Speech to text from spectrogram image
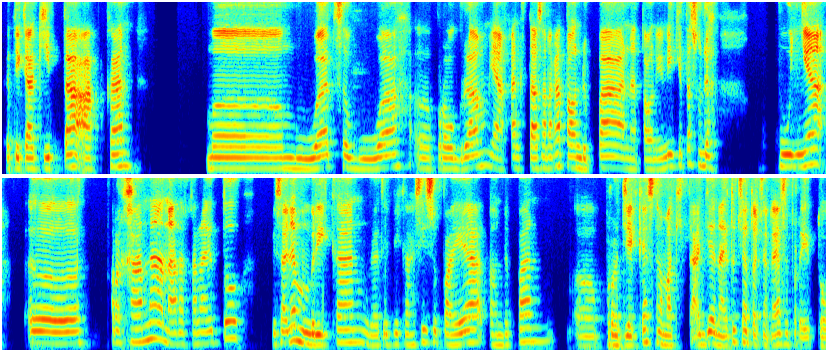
ketika kita akan membuat sebuah eh, program yang akan kita laksanakan tahun depan. Nah, tahun ini kita sudah punya eh, rekanan. Nah, rekanan itu misalnya memberikan gratifikasi supaya tahun depan uh, proyeknya sama kita aja. Nah, itu contoh-contohnya seperti itu.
